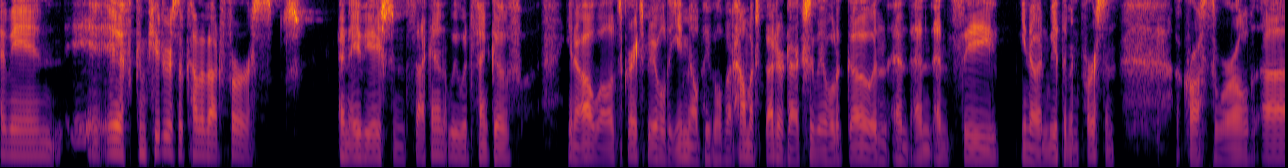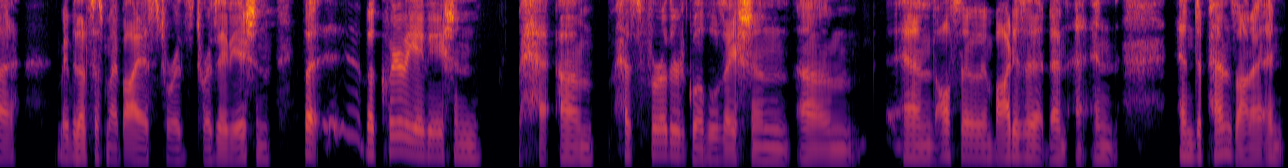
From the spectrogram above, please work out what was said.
I mean, if computers have come about first and aviation second, we would think of you know, oh well, it's great to be able to email people, but how much better to actually be able to go and and and, and see, you know, and meet them in person across the world. Uh, maybe that's just my bias towards towards aviation, but but clearly aviation um, has furthered globalization um, and also embodies it and and and depends on it. And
